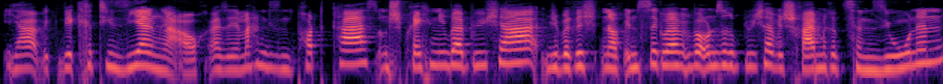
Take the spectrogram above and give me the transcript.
ja, wir, wir kritisieren ja auch. Also wir machen diesen Podcast und sprechen über Bücher. Wir berichten auf Instagram über unsere Bücher. Wir schreiben Rezensionen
